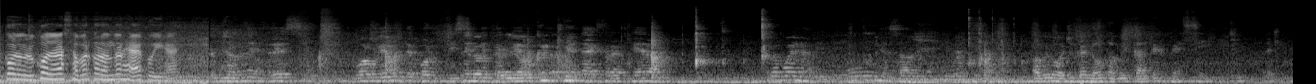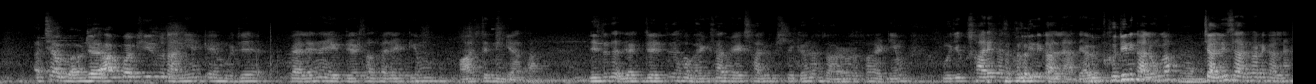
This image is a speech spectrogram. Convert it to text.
रुको रुको जरा सबर करो अंदर है कोई है। अभी हो चुके लोग अभी निकालते हैं पैसे। अच्छा अब आपको एक चीज़ बतानी है कि मुझे पहले ना एक डेढ़ साल पहले ए टी एम आज तक नहीं गया था। जितने जितने दफ़ा भाई के साथ मैं एक साल में पिछले गया ना हज़ारों दफ़ा ए मुझे सारे पैसे खुद ही निकालने आते हैं। अभी खुद ही निकालूँगा चालीस हज़ार का निकालना है।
